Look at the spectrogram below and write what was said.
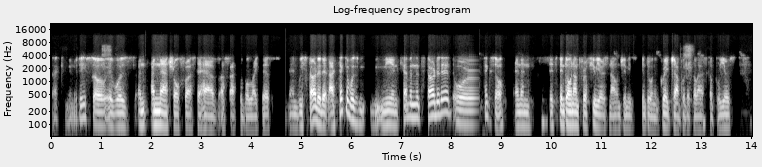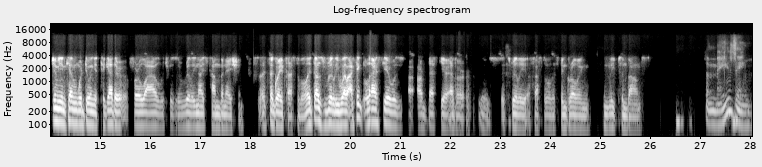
that community. So it was an, a natural for us to have a festival like this and we started it. I think it was me and Kevin that started it, or I think so. And then it's been going on for a few years now, and Jimmy's been doing a great job with it the last couple of years. Jimmy and Kevin were doing it together for a while, which was a really nice combination. So it's a great festival. It does really well. I think last year was our best year ever. It was, it's really a festival that's been growing in leaps and bounds. Amazing.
